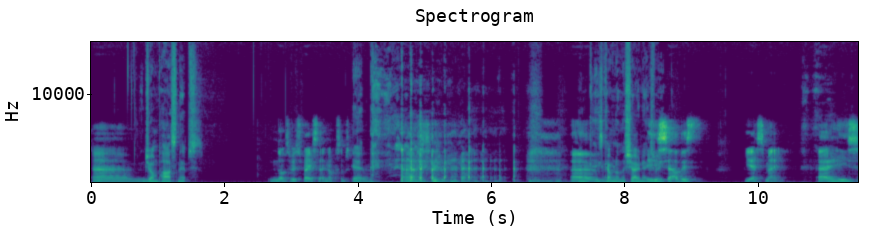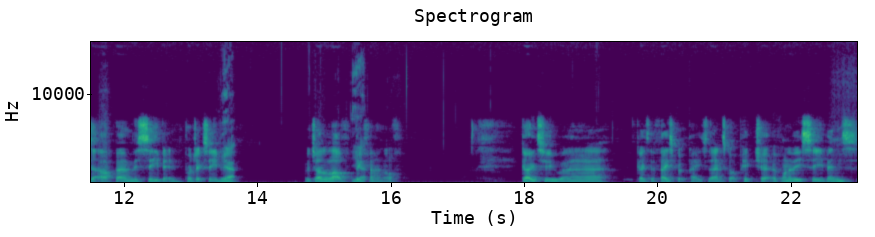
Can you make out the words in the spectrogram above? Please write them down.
Um, John Parsnips. Not to his face though, not because I'm scared Yeah. of him. Um, He's coming on the show next he week. He set up this. Yes, mate. Uh, he set up um, this Seabin, Project Seabin, Yeah, which I love, big Yeah. fan of. Go to uh, go to the Facebook page there, and it's got a picture of one of these sea bins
